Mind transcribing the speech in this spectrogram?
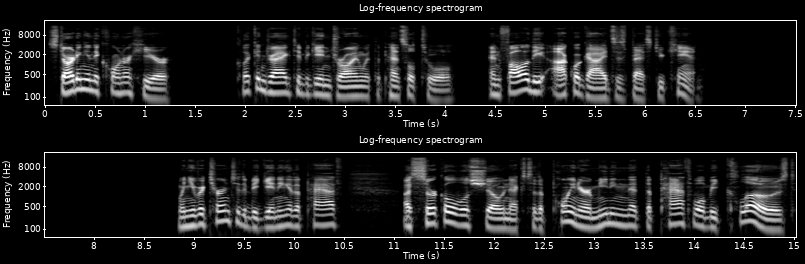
Starting in the corner here, click and drag to begin drawing with the pencil tool and follow the aqua guides as best you can. When you return to the beginning of the path, a circle will show next to the pointer, meaning that the path will be closed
